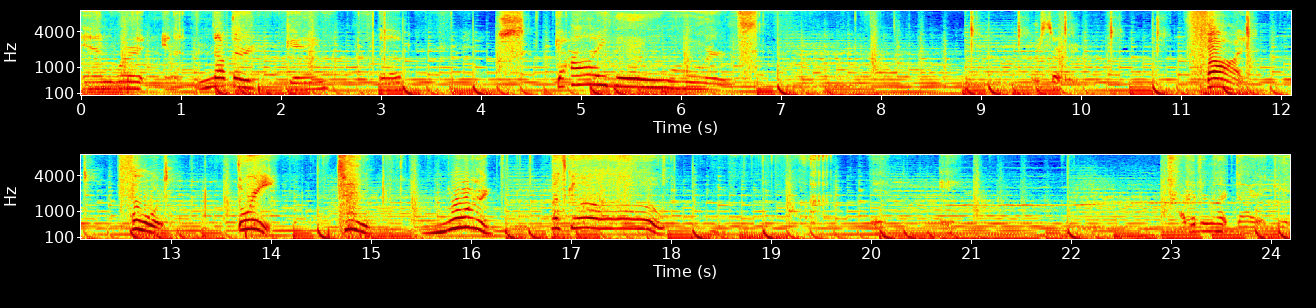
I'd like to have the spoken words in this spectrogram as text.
And we're in another game of Sky Wars. We're starting. Five, four, three, two, one. Let's go! I better not die again.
